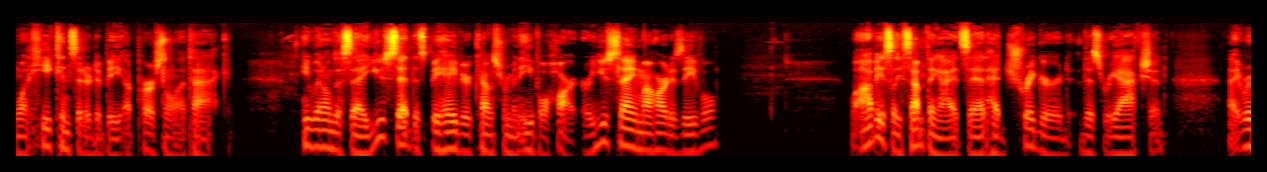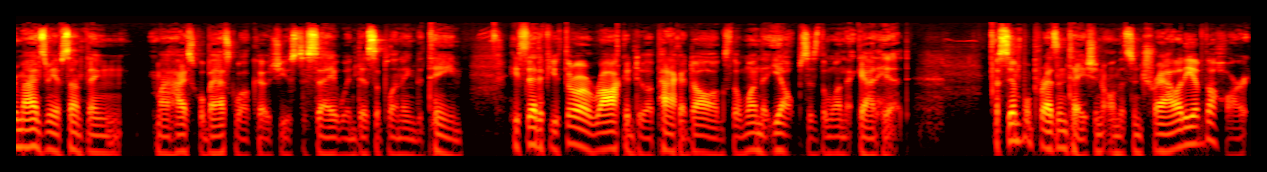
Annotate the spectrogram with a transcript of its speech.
what he considered to be a personal attack. He went on to say, You said this behavior comes from an evil heart. Are you saying my heart is evil? Well, obviously, something I had said had triggered this reaction. It reminds me of something my high school basketball coach used to say when disciplining the team. He said, If you throw a rock into a pack of dogs, the one that yelps is the one that got hit. A simple presentation on the centrality of the heart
